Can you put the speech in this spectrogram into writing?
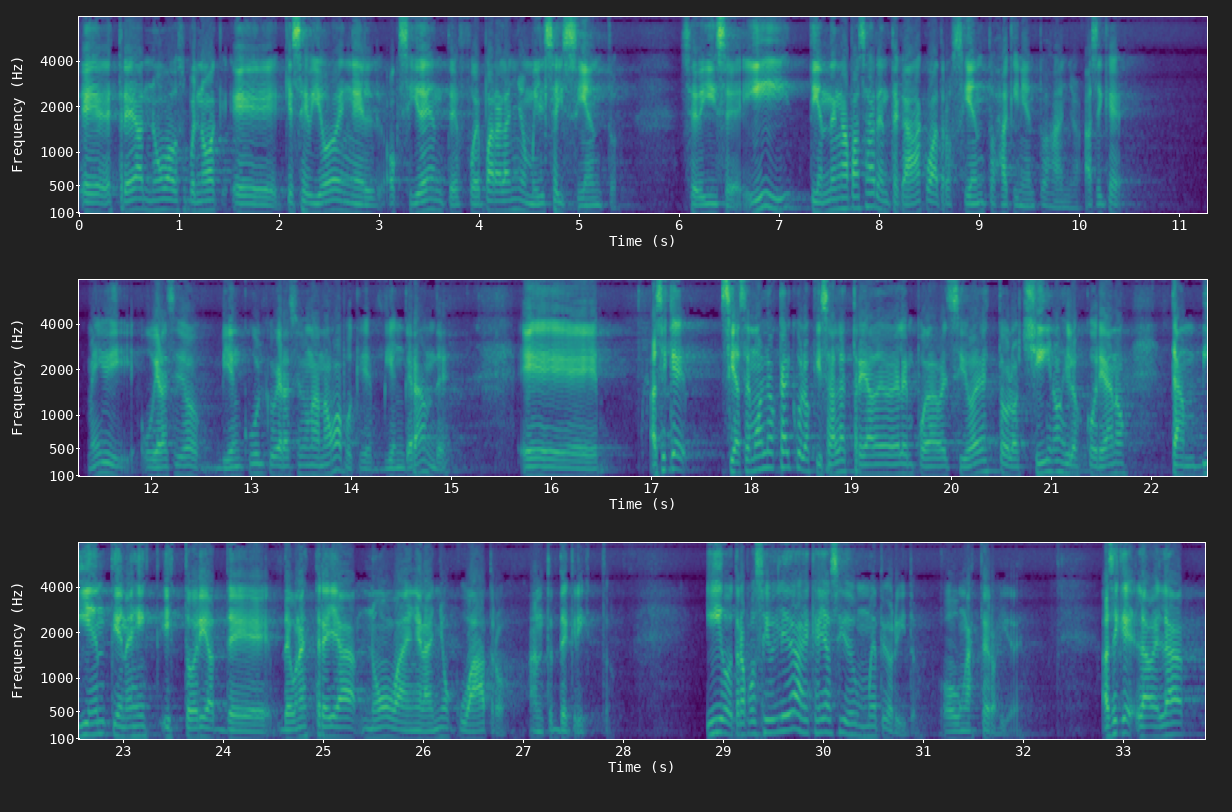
eh, estrella nova o supernova eh, que se vio en el occidente fue para el año 1600, se dice, y tienden a pasar entre cada 400 a 500 años. Así que Maybe hubiera sido bien cool que hubiera sido una nova porque es bien grande. Eh, así que si hacemos los cálculos, quizás la estrella de Belén puede haber sido esto. Los chinos y los coreanos también tienen historias de, de una estrella nova en el año 4 antes de Cristo. Y otra posibilidad es que haya sido un meteorito o un asteroide. Así que la verdad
